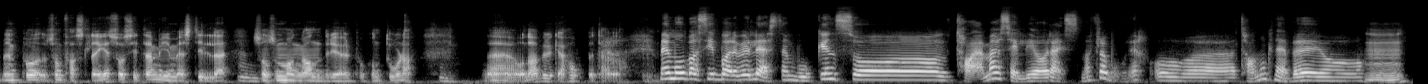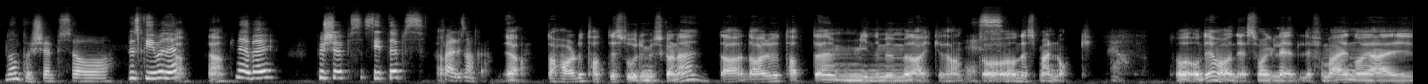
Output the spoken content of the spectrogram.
Men på, som fastlege så sitter jeg mye mer stille, Mm. sånn som mange andre gjør på kontor. da. Eh, Og da bruker jeg hoppetau. da. Men jeg må bare si, bare ved å lese den boken, så tar jeg meg selv i å reise meg fra bordet og eh, ta noen knebøy og mm. noen pushups og beskrive det. Ja, ja, Knebøy, pushups, situps, ferdig snakka. ja. Da har du tatt de store musklene. Da, da har du tatt eh, minimumet, da, ikke sant? Yes. Og det som er nok. Ja. Og, og det var jo det som var gledelig for meg når jeg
